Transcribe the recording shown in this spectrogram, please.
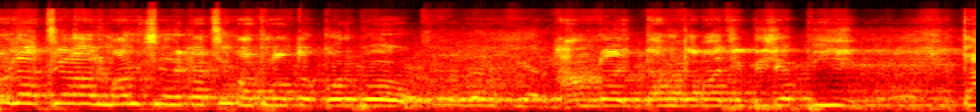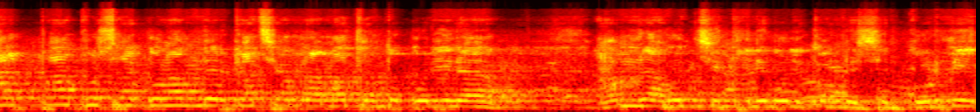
চব্বিশ জেলার মানুষের কাছে মাথা নত করব। আমরা ওই দাঙ্গাবাজি বিজেপি, তার পা পোষা গোলামদের কাছে আমরা মাথা নত করি না। আমরা হচ্ছে তৃণমূল কংগ্রেসের কর্মী।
